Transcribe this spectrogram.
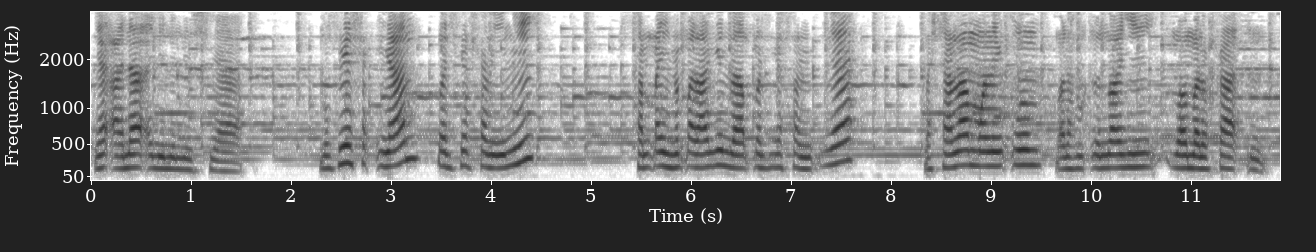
yang ada di Indonesia. Mungkin sekian podcast kali ini. Sampai jumpa lagi dalam podcast selanjutnya. Wassalamualaikum warahmatullahi wabarakatuh.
